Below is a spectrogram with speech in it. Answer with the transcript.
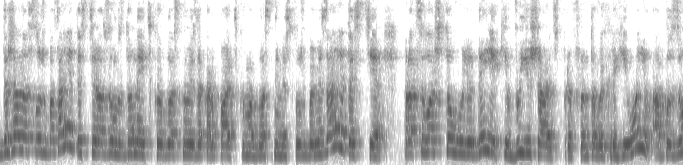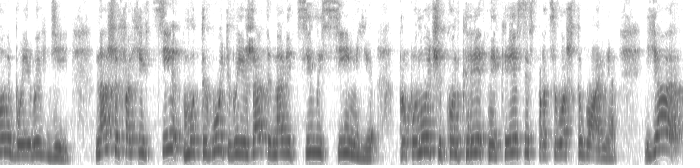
Державна служба зайнятості разом з Донецькою обласною і Закарпатськими обласними службами зайнятості працевлаштовує людей, які виїжджають з прифронтових регіонів або зони бойових дій. Наші фахівці мотивують виїжджати навіть цілі сім'ї, пропонуючи конкретні кейси з працевлаштування. Я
